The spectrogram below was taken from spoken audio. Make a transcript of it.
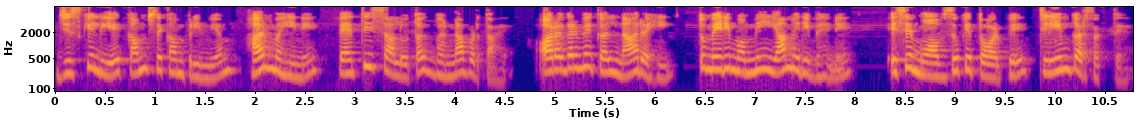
जिसके लिए कम से कम प्रीमियम हर महीने 35 सालों तक भरना पड़ता है। और अगर मैं कल ना रही तो मेरी मम्मी या मेरी बहनें इसे मुआवजों के तौर पे क्लेम कर सकते हैं।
